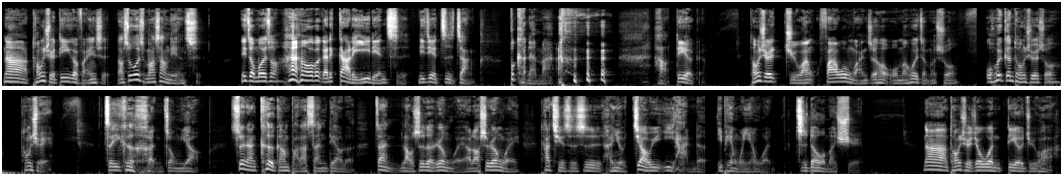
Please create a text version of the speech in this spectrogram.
那同学第一个反应是，老师为什么要上廉耻？你总不会说，哈哈，我不给你尬礼义廉耻，你这智障，不可能嘛？好，第二个，同学举完发问完之后，我们会怎么说？我会跟同学说，同学，这一课很重要，虽然课纲把它删掉了，但老师的认为啊，老师认为它其实是很有教育意涵的一篇文言文，值得我们学。那同学就问第二句话，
